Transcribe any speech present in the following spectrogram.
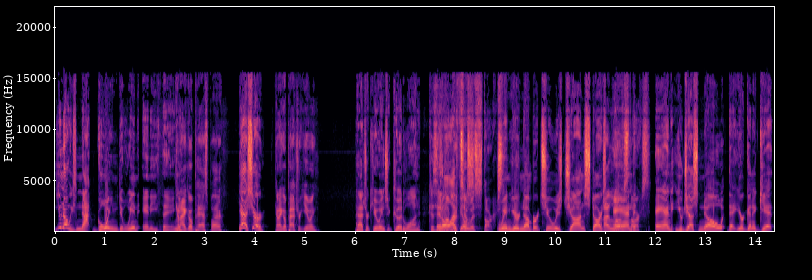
you know he's not going to win anything. Can I go past player? yeah, sure. Can I go Patrick Ewing? Patrick Ewing's a good one. 'Cause his And all number I feel two is Starks. When your number two is John Starks, And I love and, Starks. and you just know that you're going to get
